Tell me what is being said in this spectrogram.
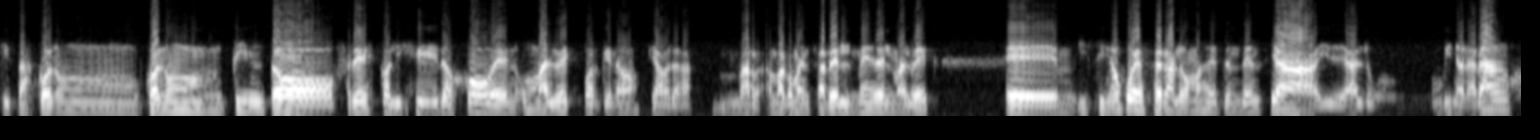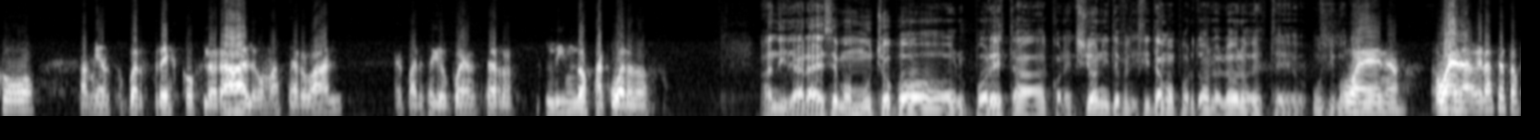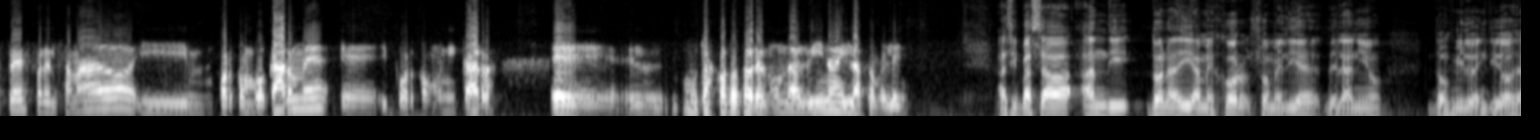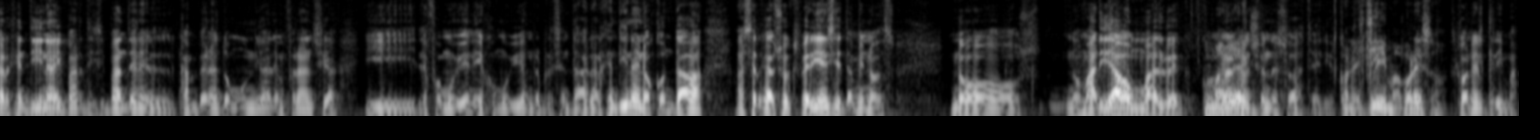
quizás con un, con un tinto fresco, ligero, joven, un Malbec, ¿por qué no? Que ahora va, a comenzar el mes del Malbec. Eh, y si no, puede ser algo más de tendencia, ideal un, vino naranjo, también súper fresco, floral o más herbal. Me parece que pueden ser lindos acuerdos. Andy, te agradecemos mucho por, por esta conexión y te felicitamos por todos los logros de este último Bueno, bueno, gracias a ustedes por el llamado y por convocarme eh, y por comunicar eh, muchas cosas sobre el mundo del vino y la sommelier. Así pasaba Andy Donadía, mejor sommelier del año 2022 de Argentina y participante en el Campeonato Mundial en Francia y le fue muy bien y dejó muy bien representada a la Argentina y nos contaba acerca de su experiencia y también nos, nos nos maridaba un Malbec con una canción de Soda Stereo. Con el clima, por eso. Con el clima.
